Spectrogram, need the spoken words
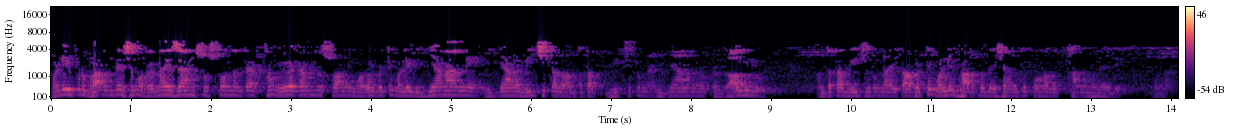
మళ్ళీ ఇప్పుడు భారతదేశము రినైజాన్స్ వస్తుందంటే అర్థం వివేకానంద స్వామి మొదలుపెట్టి మళ్ళీ విజ్ఞానాన్ని విజ్ఞాన వీచికలు అంతటా వీచుతున్న విజ్ఞానం యొక్క గాలులు అంతటా వీచుతున్నాయి కాబట్టి మళ్ళీ భారతదేశానికి పునరుత్థానం అనేది ఉన్నది.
